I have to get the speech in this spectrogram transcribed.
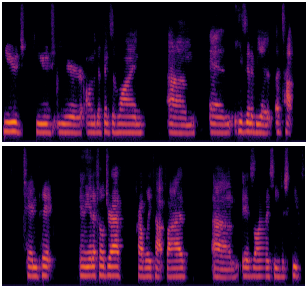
huge, huge year on the defensive line, um, and he's going to be a, a top 10 pick in the NFL draft probably top five. Um, as long as he just keeps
